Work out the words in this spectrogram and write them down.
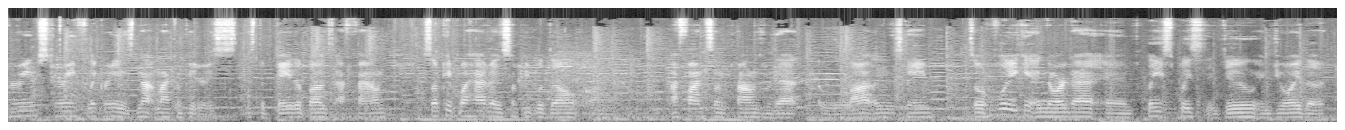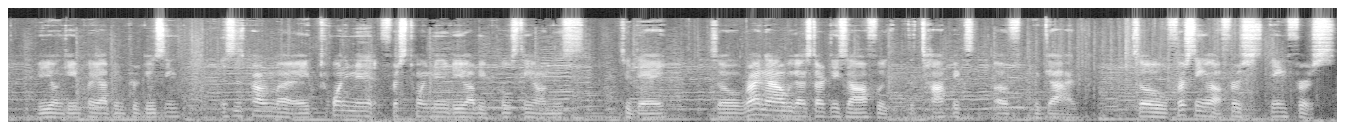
green screen flickering is not my computer, it's, it's the beta bugs I found. Some people have it and some people don't. Um, I find some problems with that a lot in this game. So hopefully you can ignore that and please please do enjoy the video and gameplay I've been producing. This is probably my 20 minute, first 20 minute video I'll be posting on this today. So right now we're gonna start this off with the topics of the guide. So first thing up, first thing first,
